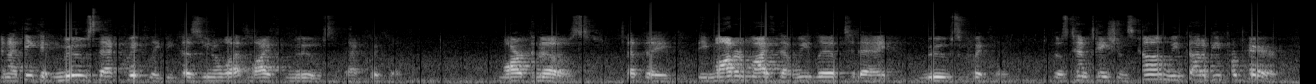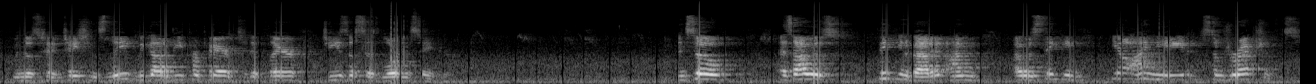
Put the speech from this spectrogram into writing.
And I think it moves that quickly because you know what? Life moves that quickly. Mark knows that the, the modern life that we live today moves quickly. Those temptations come, we've got to be prepared. When those temptations leave, we've got to be prepared to declare Jesus as Lord and Savior. And so, as I was thinking about it, I'm, I was thinking, you know, I need some directions.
